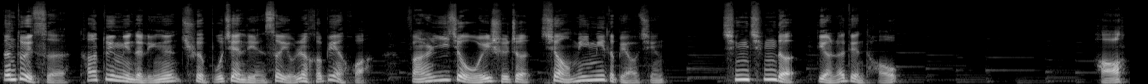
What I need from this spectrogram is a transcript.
但对此，他对面的林恩却不见脸色有任何变化。反而依旧维持着笑眯眯的表情，轻轻的点了点头。好，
